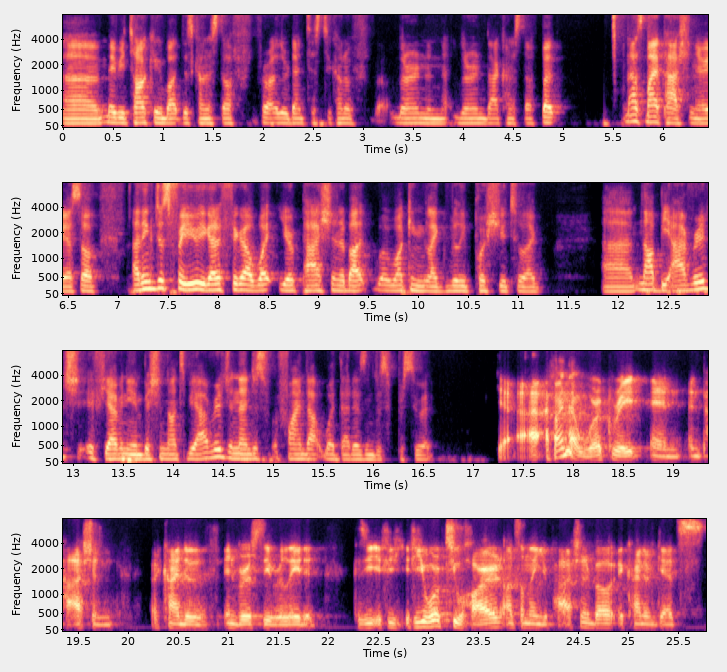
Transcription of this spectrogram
uh, maybe talking about this kind of stuff for other dentists to kind of learn and learn that kind of stuff. But that's my passion area. So I think just for you, you got to figure out what you're passionate about, what can like really push you to like uh, not be average if you have any ambition not to be average, and then just find out what that is and just pursue it. Yeah, I find that work rate and and passion are kind of inversely related because if you if you work too hard on something you're passionate about, it kind of gets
